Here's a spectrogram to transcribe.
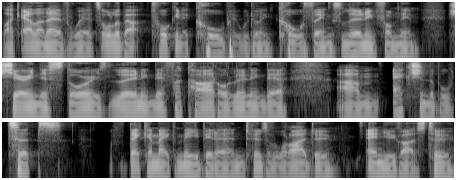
like LNAV where it's all about talking to cool people doing cool things, learning from them, sharing their stories, learning their whakaaro, learning their um, actionable tips that can make me better in terms of what I do and you guys too.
